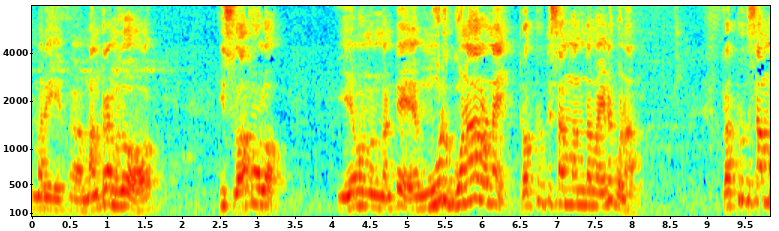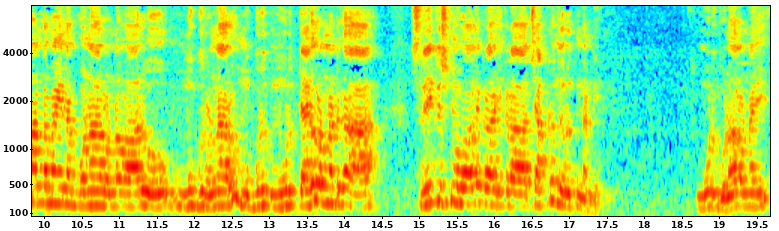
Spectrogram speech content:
మరి మంత్రములో ఈ శ్లోకంలో ఏమనుందంటే మూడు గుణాలు ఉన్నాయి ప్రకృతి సంబంధమైన గుణాలు. ప్రకృతి సంబంధమైన గుణాలు ఉన్నవారు ముగ్గురు ఉన్నారు ముగ్గురు మూడు తెగలు ఉన్నట్టుగా శ్రీకృష్ణు వాళ్ళు ఇక్కడ ఇక్కడ చెప్పడం జరుగుతుందండి. మూడు గుణాలు ఉన్నాయి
